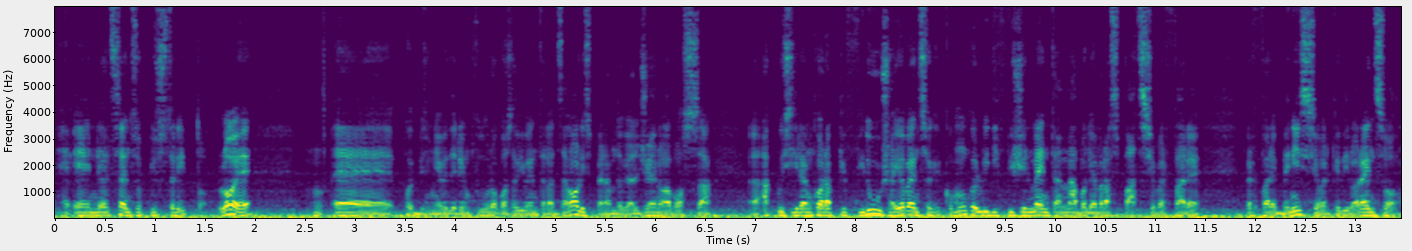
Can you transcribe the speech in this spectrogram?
e nel senso più stretto lo è. Eh, poi bisogna vedere in futuro cosa diventerà Zanoli, sperando che al Genova possa eh, acquisire ancora più fiducia. Io penso che comunque lui difficilmente a Napoli avrà spazio per fare, per fare benissimo, perché Di Lorenzo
